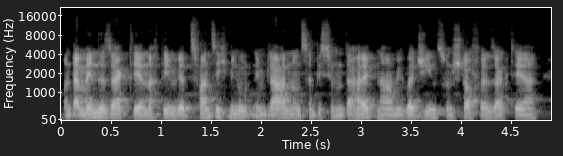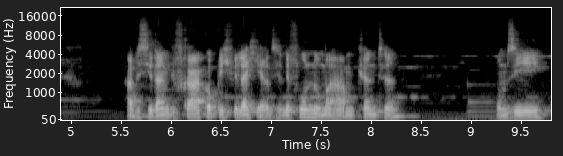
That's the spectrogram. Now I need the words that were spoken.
Und am Ende sagte er, nachdem wir 20 Minuten im Laden uns ein bisschen unterhalten haben über Jeans und Stoffe, sagte er, habe ich sie dann gefragt, ob ich vielleicht ihre Telefonnummer haben könnte, um sie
